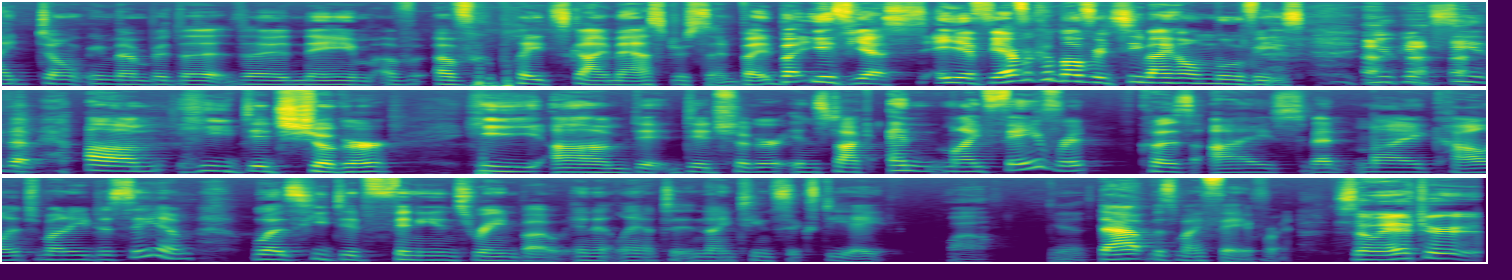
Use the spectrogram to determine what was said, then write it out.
I don't remember the the name of, of who played Sky Masterson, but but if yes, if you ever come over and see my home movies, you can see them. Um, he did Sugar. He um did, did Sugar in stock, and my favorite because I spent my college money to see him was he did Finian's Rainbow in Atlanta in 1968. Yeah, that was my favorite. So after,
